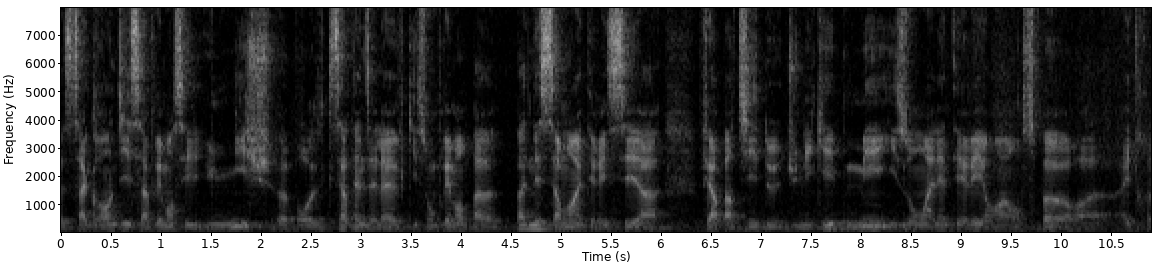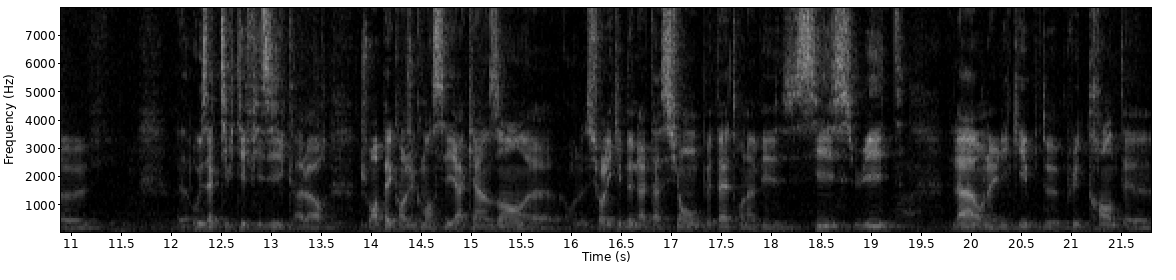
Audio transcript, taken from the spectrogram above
ça grandit. Ça vraiment, c'est une niche pour certains élèves qui sont vraiment pas, pas nécessairement intéressés à faire partie d'une équipe, mais ils ont un intérêt en, sport, à être aux activités physiques. Alors, je me rappelle quand j'ai commencé il y a 15 ans, sur l'équipe de natation, peut-être on avait 6, 8. Là, on a une équipe de plus de 30, euh,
